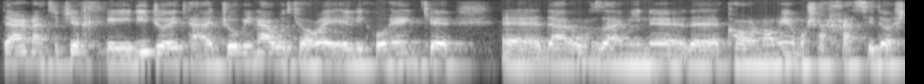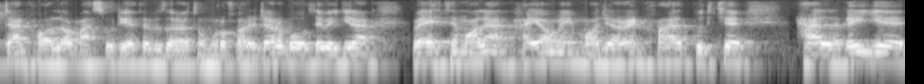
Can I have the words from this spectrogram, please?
در نتیجه خیلی جای تعجبی نبود که آقای الی کوهن که در اون زمینه کارنامه مشخصی داشتن حالا مسئولیت وزارت امور خارجه رو به عهده بگیرن و احتمالا پیام این ماجرا این خواهد بود که حلقه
